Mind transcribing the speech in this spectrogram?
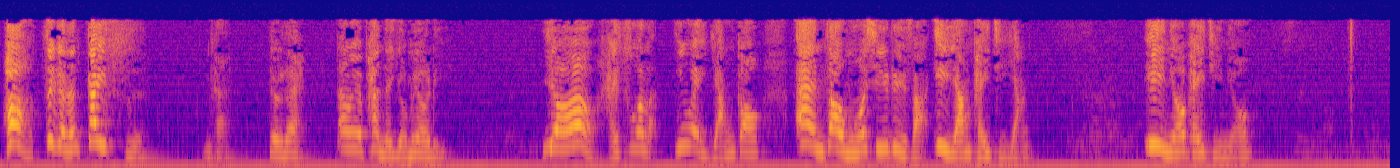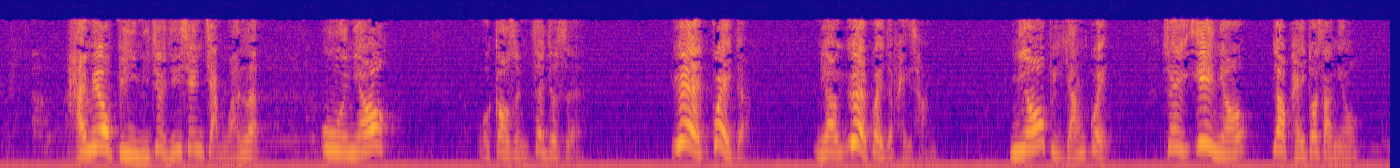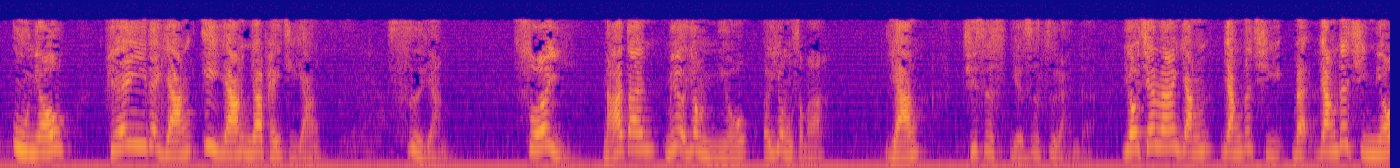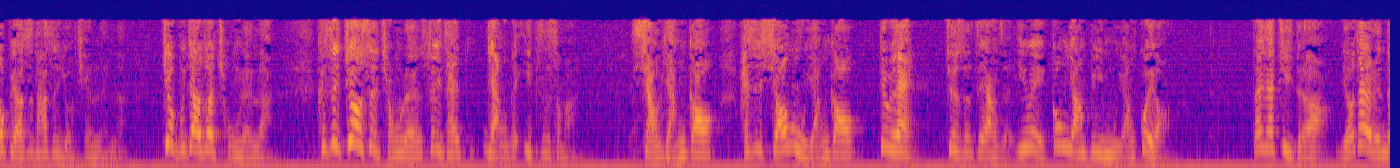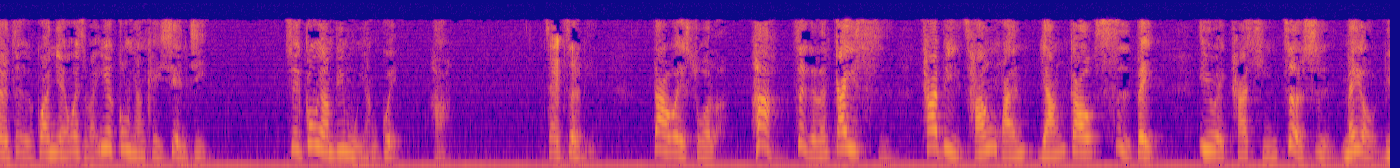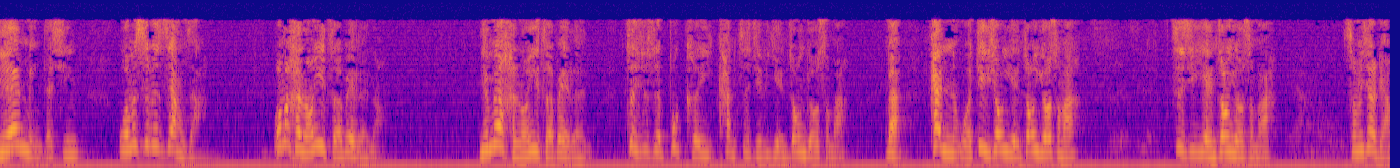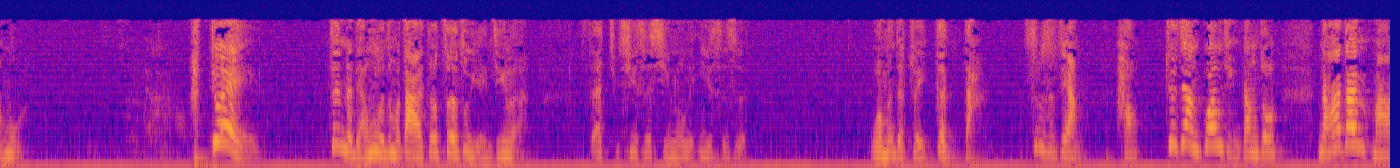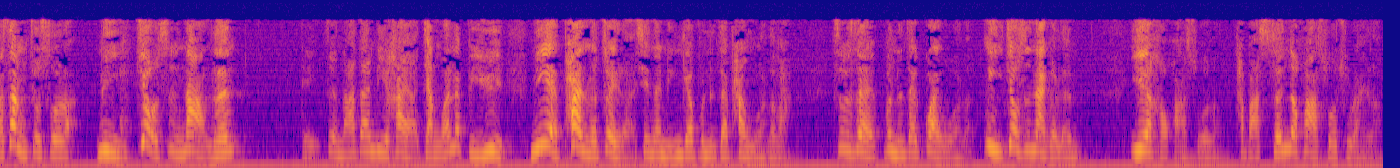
好，这个人该死，你看对不对？大卫判的有没有理？有，还说了，因为羊羔按照摩西律法，一羊赔几羊，一牛赔几牛，还没有比你就已经先讲完了。五牛，我告诉你，这就是。越贵的，你要越贵的赔偿。牛比羊贵，所以一牛要赔多少牛？五牛。便宜的羊一羊你要赔几羊？四羊。所以拿单没有用牛，而用什么？羊，其实也是自然的。有钱人养养得起，不养得起牛，表示他是有钱人了，就不叫做穷人了。可是就是穷人，所以才养了一只什么？小羊羔还是小母羊羔，对不对？就是这样子，因为公羊比母羊贵哦。大家记得啊，犹太人的这个观念为什么？因为公羊可以献祭，所以公羊比母羊贵。哈，在这里，大卫说了：哈，这个人该死，他必偿还羊羔四倍，因为他行这事没有怜悯的心。我们是不是这样子啊？我们很容易责备人哦，有没有很容易责备人？这就是不可以看自己的眼中有什么，不看我弟兄眼中有什么，自己眼中有什么？什么叫良木？对，真的良木这么大都遮住眼睛了。呃，其实形容的意思是，我们的罪更大，是不是这样？好，就这样光景当中，拿单马上就说了：“你就是那人。”哎，这拿单厉害啊！讲完了比喻，你也判了罪了，现在你应该不能再判我了吧？是不是不能再怪我了？你就是那个人。耶和华说了，他把神的话说出来了。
